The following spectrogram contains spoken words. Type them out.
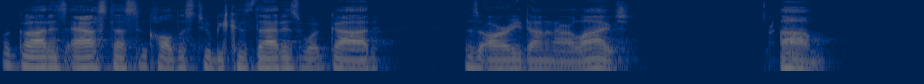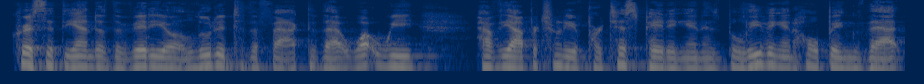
what God has asked us and called us to because that is what God has already done in our lives. Um, Chris, at the end of the video, alluded to the fact that what we have the opportunity of participating in is believing and hoping that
